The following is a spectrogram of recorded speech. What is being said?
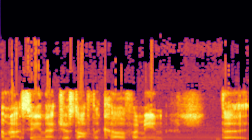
I'm not saying that just off the cuff. I mean, the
